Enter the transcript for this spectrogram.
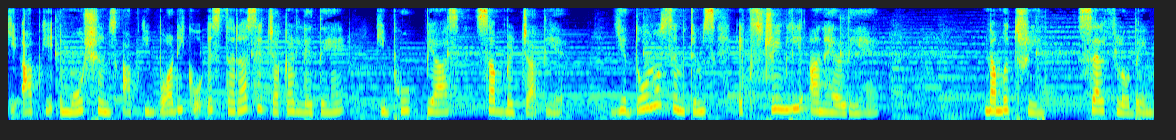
कि आपके इमोशंस आपकी बॉडी को इस तरह से जकड़ लेते हैं कि भूख, प्यास सब मिट जाती है। ये दोनों सिम्टम्स एक्सट्रीमली अनहेल्दी हैं। नंबर थ्री सेल्फ लोडिंग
